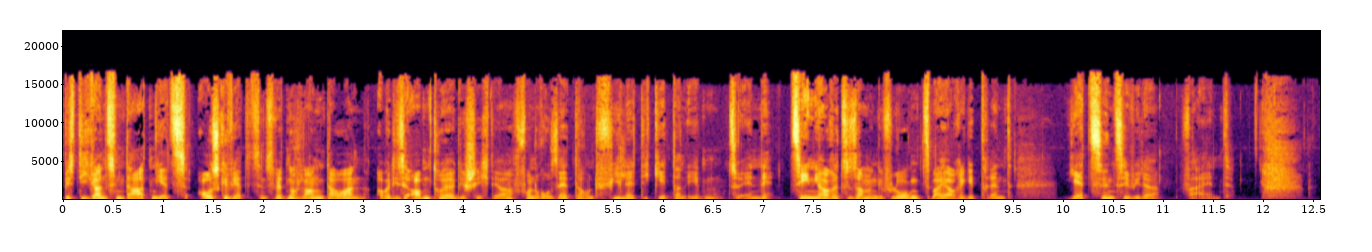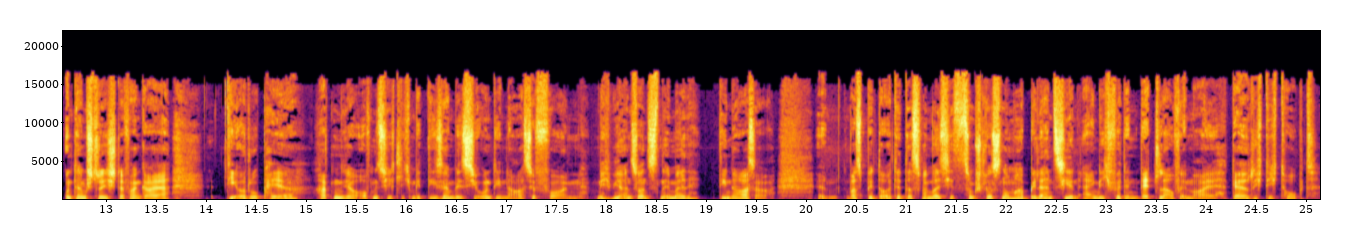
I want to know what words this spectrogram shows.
Bis die ganzen Daten jetzt ausgewertet sind, es wird noch lang dauern, aber diese Abenteuergeschichte ja, von Rosetta und viele, die geht dann eben zu Ende. Zehn Jahre zusammen geflogen, zwei Jahre getrennt. Jetzt sind sie wieder vereint. Unterm Strich, Stefan Geier, die Europäer hatten ja offensichtlich mit dieser Mission die Nase vorn. Nicht wie ansonsten immer die NASA. Äh, was bedeutet das, wenn wir es jetzt zum Schluss nochmal bilanzieren, eigentlich für den Wettlauf im All, der richtig tobt?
